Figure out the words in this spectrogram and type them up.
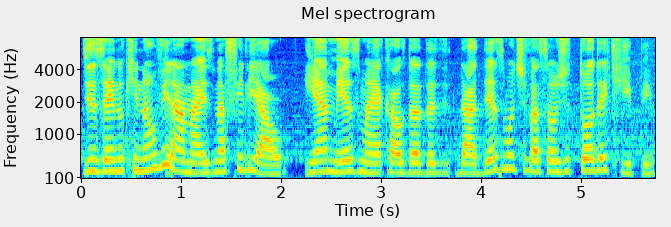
dizendo que não virá mais na filial, e a mesma é a causa da, da desmotivação de toda a equipe.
